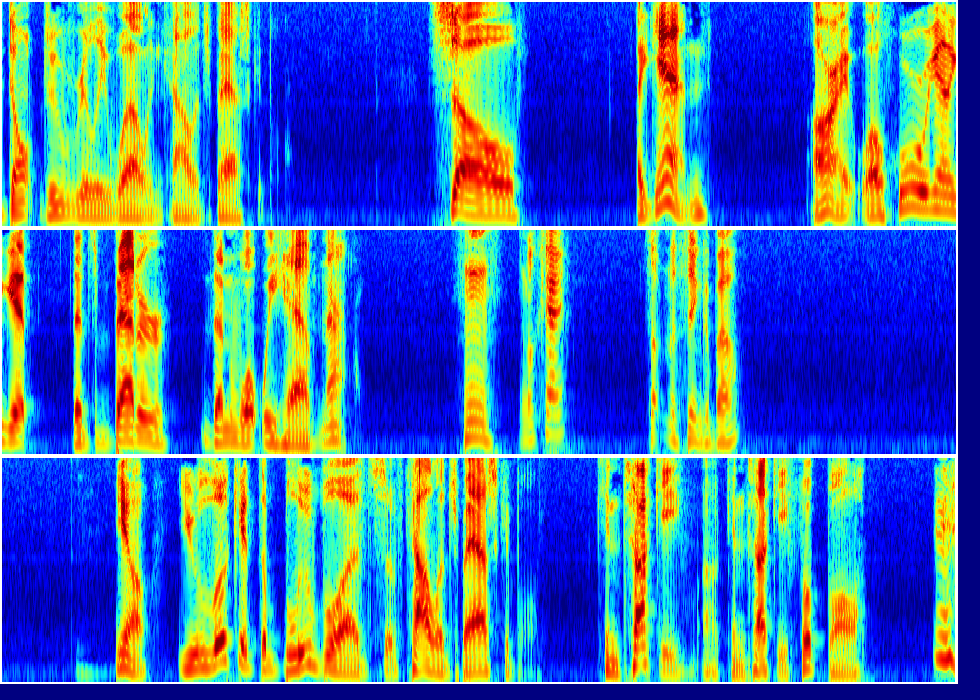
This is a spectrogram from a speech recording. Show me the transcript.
don't do really well in college basketball. So, again, all right, well, who are we going to get that's better than what we have now? Hmm. Okay. Something to think about. You know, you look at the blue bloods of college basketball. Kentucky, well, Kentucky football, eh.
